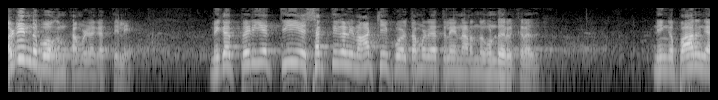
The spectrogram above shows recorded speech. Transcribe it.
அழிந்து போகும் தமிழகத்திலே. மிகப்பெரிய தீய சக்திகளின் ஆட்சி இப்போ தமிழகத்திலே நடந்து கொண்டு இருக்கிறது நீங்க பாருங்க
